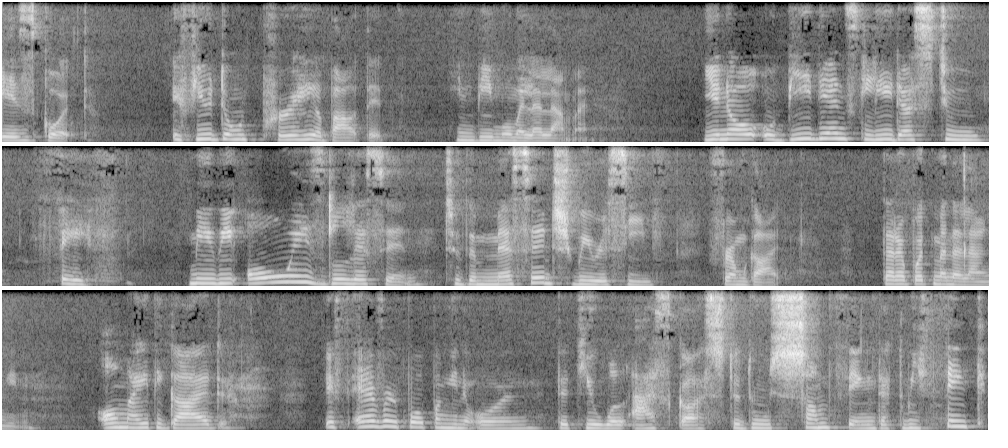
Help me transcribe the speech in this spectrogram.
is good. If you don't pray about it, hindi mo malalaman. You know, obedience lead us to faith. May we always listen to the message we receive from God. Tara po't manalangin. Almighty God, if ever po, Panginoon, that you will ask us to do something that we think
